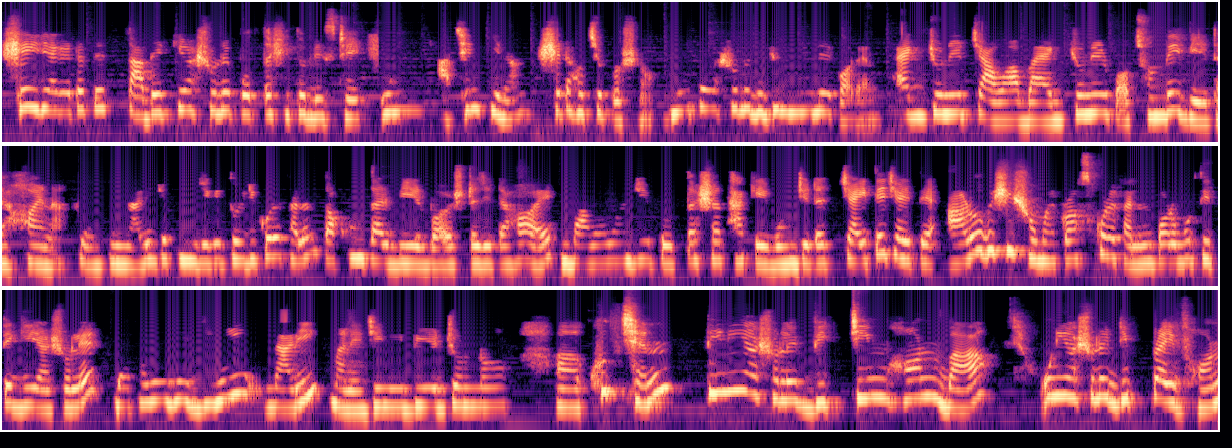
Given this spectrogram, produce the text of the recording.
সেই জায়গাটাতে তাদেরকে আসলে প্রত্যাশিত লিস্টে উনি আছেন কিনা, সেটা হচ্ছে প্রশ্ন। বিয়েটা আসলে দুজন মিলে করেন। একজনের চাওয়া বা একজনের পছন্দেই বিয়েটা হয় না। একজন নারী যখন নিজেকে তৈরি করে ফেলেন, তখন তার বিয়ের বয়সটা যেটা হয় বাবা মার যে প্রত্যাশা থাকে এবং যেটা চাইতে চাইতে আরও বেশি সময় ক্রস করে ফেলেন, পরবর্তীতে গিয়ে আসলে দেখা যায় যে যিনি নারী মানে যিনি বিয়ের জন্য খুঁজছেন, তিনি আসলে ভিকটিম হন বা উনি আসলে ডিপ্রাইভ হন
